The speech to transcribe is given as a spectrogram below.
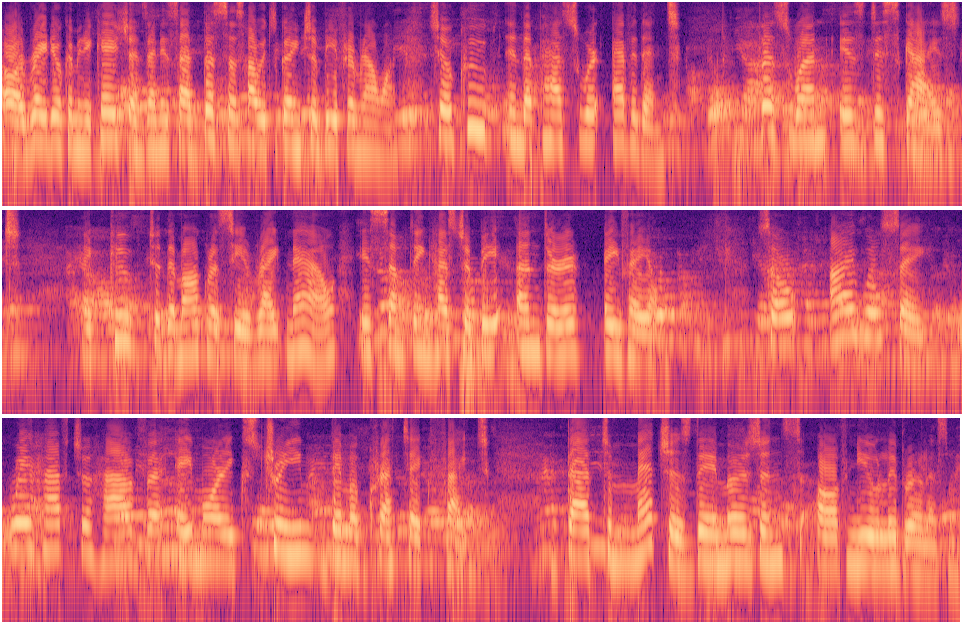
or radio communications and he said, this is how it's going to be from now on. So coups in the past were evident. This one is disguised. A coup to democracy right now is something has to be under a veil. So I will say we have to have a more extreme democratic fight that matches the emergence of neoliberalism.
